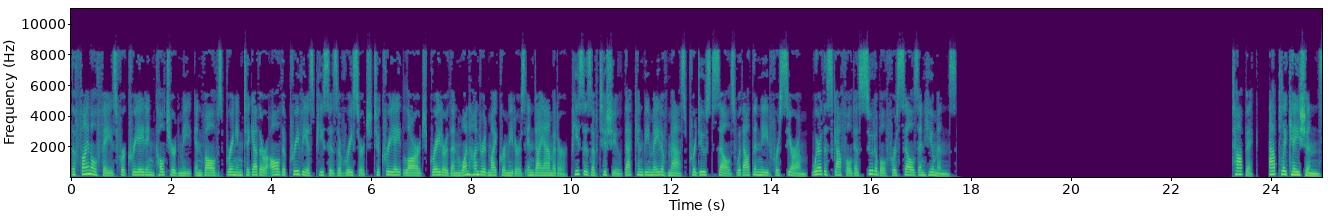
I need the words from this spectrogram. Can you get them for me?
The final phase for creating cultured meat involves bringing together all the previous pieces of research to create large greater than 100 micrometers in diameter pieces of tissue that can be made of mass-produced cells without the need for serum, where the scaffold is suitable for cells and humans. Applications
